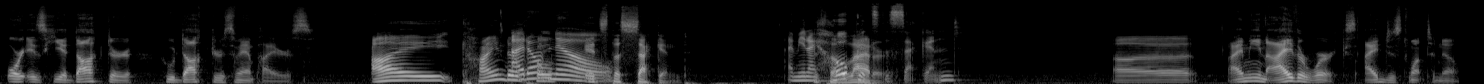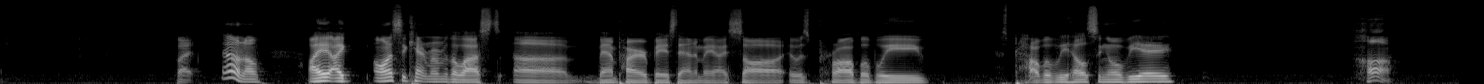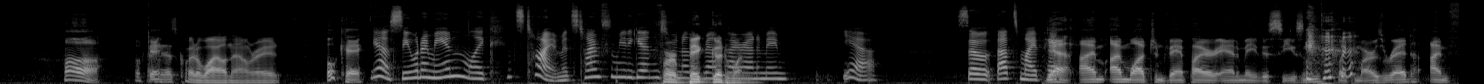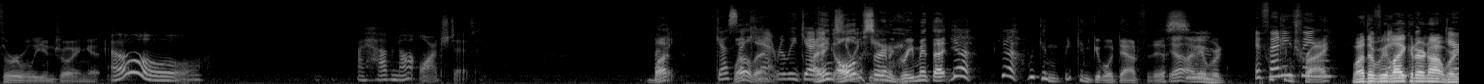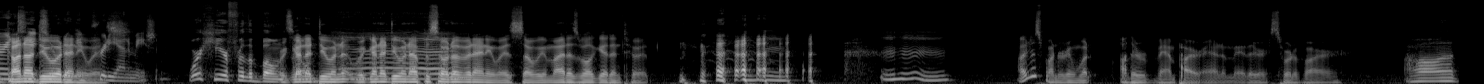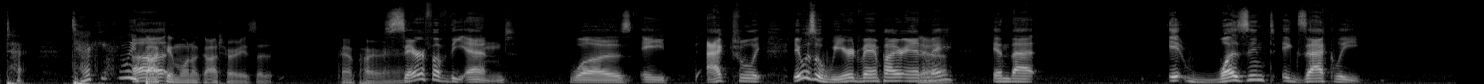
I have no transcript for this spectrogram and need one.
or is he a doctor who doctors vampires? I kind of. I don't hope know. It's the second. I mean, I It's the hope latter. it's the second. Uh, I mean, either works. I just want to know. but I don't know. I I honestly can't remember the last uh, vampire based anime I saw. It was probably it was probably Hellsing OVA. Huh? Huh? I Okay. mean, that's quite a while now, right? okay. Yeah, see what I mean? Like it's time. It's time for me to get into For a another big, good vampire one. anime. Yeah. So that's my pick. Yeah, I'm I'm watching vampire anime this season, like Mars Red. I'm thoroughly enjoying it. Oh. I have not watched it. But, But I guess well I can't then, really get I think all of us are in agreement that yeah, yeah, we can we can go down for this. Yeah, I mean we're If can anything, try. whether if we like it or not, we're gonna do it anyway. Pretty animation. We're here for the bone We're gonna do an we're gonna do an episode of it anyways, so we might as well get into it. Mm-hmm. I'm just wondering what other vampire anime there sort of are. Uh, te- technically, Uh, Bakemonogatari is a vampire. anime. Seraph of the End was a actually it was a weird vampire anime in that it wasn't exactly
